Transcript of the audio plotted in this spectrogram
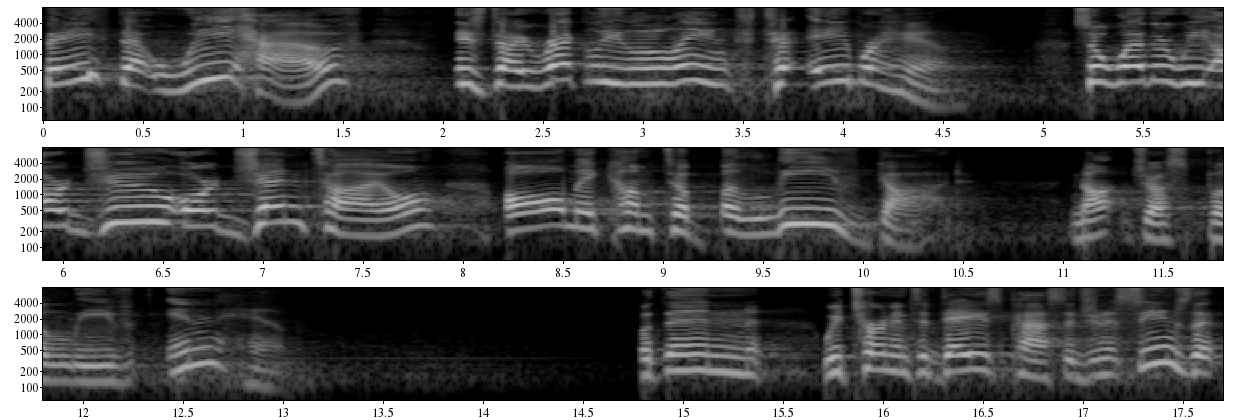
faith that we have is directly linked to Abraham. So, whether we are Jew or Gentile, all may come to believe God, not just believe in Him. But then we turn in today's passage, and it seems that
